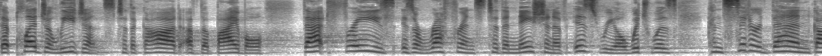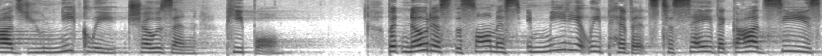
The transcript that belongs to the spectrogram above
that pledge allegiance to the God of the Bible. That phrase is a reference to the nation of Israel, which was considered then God's uniquely chosen people. But notice the psalmist immediately pivots to say that God sees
